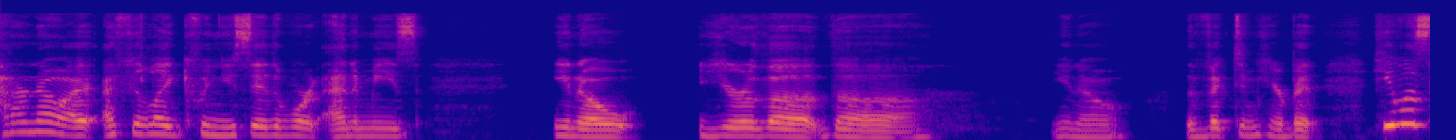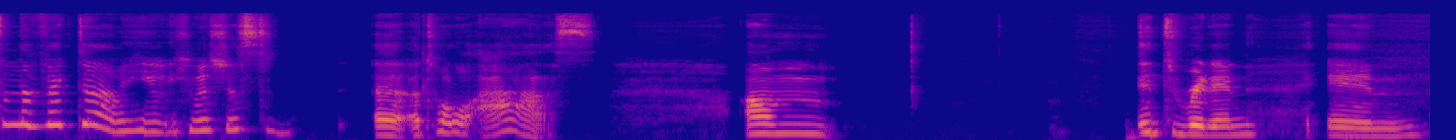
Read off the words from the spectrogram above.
i don't know I, I feel like when you say the word enemies you know you're the the you know the victim here, but he wasn't the victim. He he was just a, a total ass. Um, it's written in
